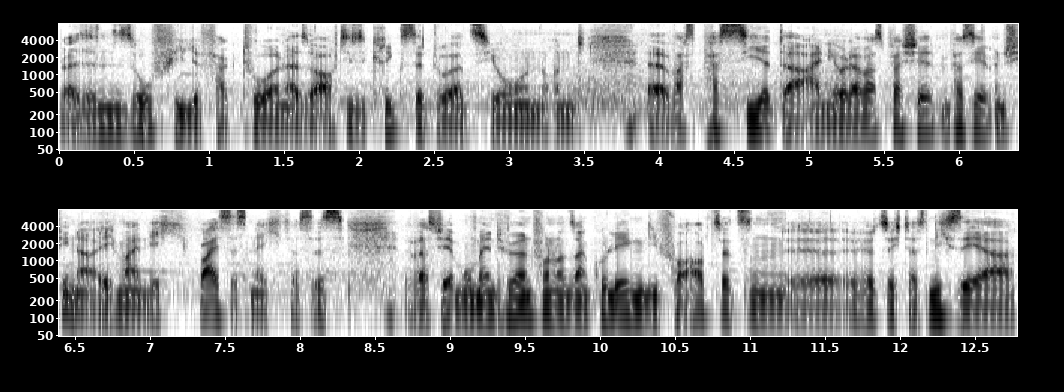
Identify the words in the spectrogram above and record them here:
Es sind so viele Faktoren, also auch diese Kriegssituation und äh, was passiert da eigentlich oder was passiert, passiert in China? Ich meine, ich weiß es nicht. Das ist, was wir im Moment hören von unseren Kollegen, die vor Ort sitzen, äh, hört sich das nicht sehr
